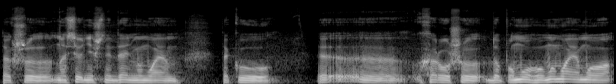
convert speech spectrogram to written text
так що на сьогоднішній день ми маємо таку е, е, хорошу допомогу. Ми маємо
